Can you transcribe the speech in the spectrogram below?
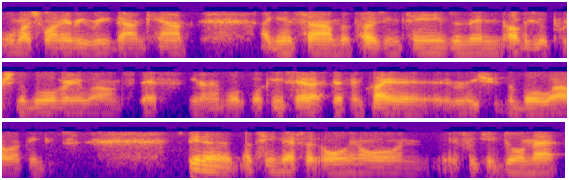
almost won every rebound count against um, opposing teams, and then obviously we're pushing the ball very well. And Steph, you know, what, what can you say about Steph and Clay? They're really shooting the ball well. I think it's it's been a, a team effort all in all, and if we keep doing that,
